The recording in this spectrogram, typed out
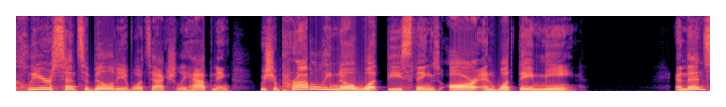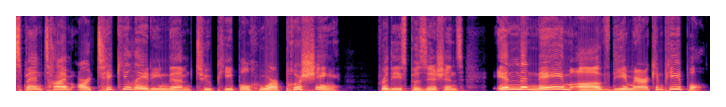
clear sensibility of what's actually happening, we should probably know what these things are and what they mean. And then spend time articulating them to people who are pushing for these positions in the name of the American people,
